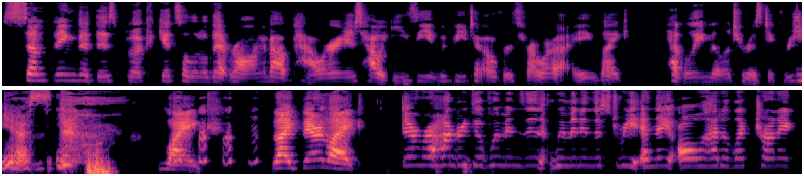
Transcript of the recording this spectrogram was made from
something that this book gets a little bit wrong about power is how easy it would be to overthrow a, like heavily militaristic regime. Yes. like like they're like there were hundreds of women in, women in the street and they all had electronic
